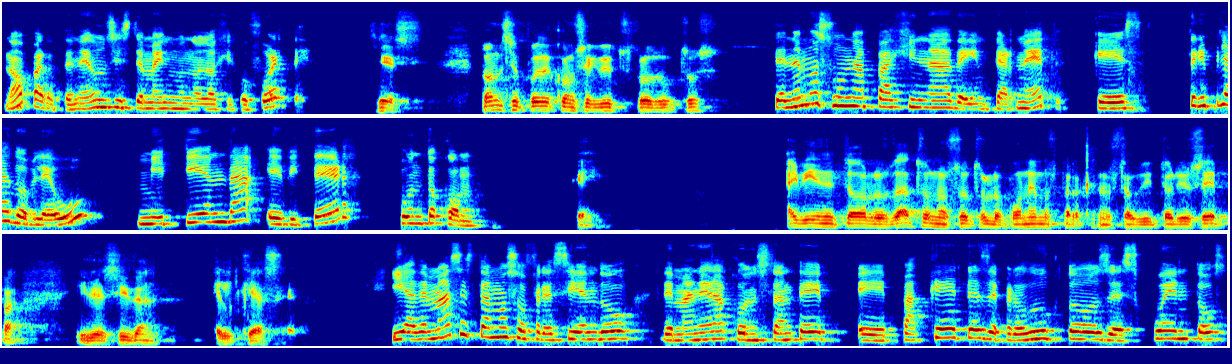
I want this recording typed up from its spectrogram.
¿no? Para tener un sistema inmunológico fuerte. Sí es. ¿Dónde se puede conseguir tus productos? Tenemos una página de internet que es www.mitiendaeviter.com. Ok. Ahí vienen todos los datos, nosotros lo ponemos para que nuestro auditorio sepa y decida el qué hacer. Y además estamos ofreciendo de manera constante eh, paquetes de productos, descuentos,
